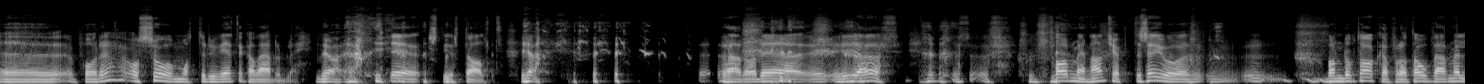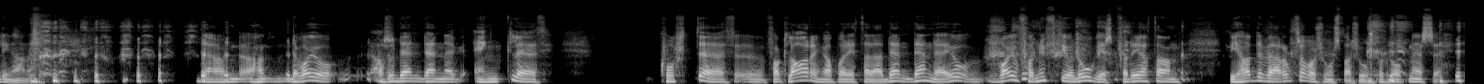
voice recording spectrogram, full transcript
eh, på det, og så måtte du vite hva været ble. Ja, ja, Det styrte alt. ja. Her, og det ja. Far min han kjøpte seg jo båndopptaker for å ta opp værmeldingene. Det, han, det var jo Altså, den, den enkle, korte forklaringa på dette der, den, den jo, var jo fornuftig og logisk, fordi at han Vi hadde værobservasjonsstasjon på Kråkneset.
